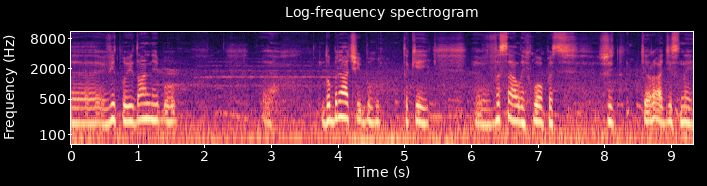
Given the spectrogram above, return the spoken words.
Е, відповідальний був, е, добрячий був такий, веселий хлопець, життєрадісний.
